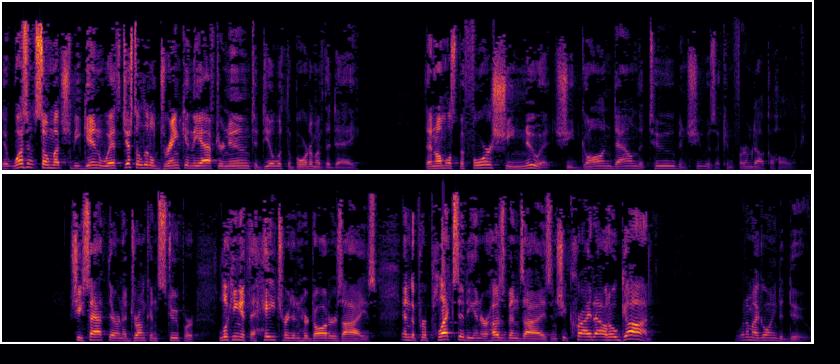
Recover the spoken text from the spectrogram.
It wasn't so much to begin with, just a little drink in the afternoon to deal with the boredom of the day. Then, almost before she knew it, she'd gone down the tube and she was a confirmed alcoholic. She sat there in a drunken stupor, looking at the hatred in her daughter's eyes and the perplexity in her husband's eyes, and she cried out, Oh God, what am I going to do?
